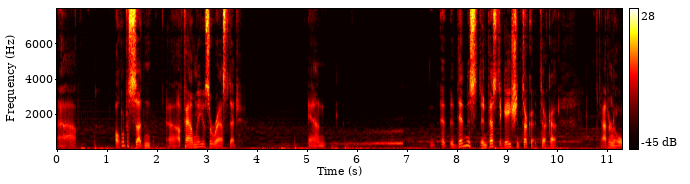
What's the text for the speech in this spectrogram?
Uh, all of a sudden, uh, a family is arrested, and then this investigation took a took a I don't know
